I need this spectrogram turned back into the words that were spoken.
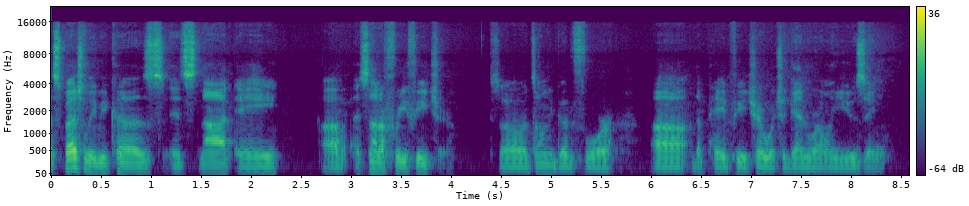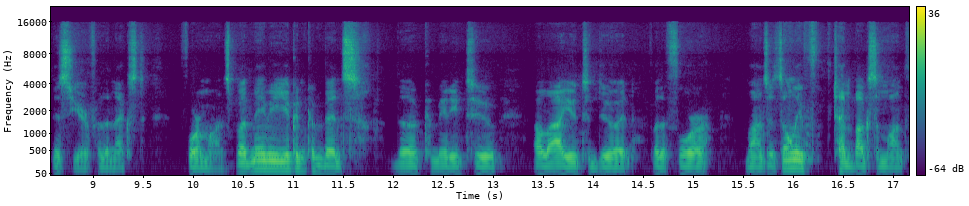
especially because it's not a uh, it's not a free feature, so it's only good for uh, the paid feature, which again we're only using this year for the next four months. But maybe you can convince the committee to allow you to do it for the four months. It's only 10 bucks a month,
